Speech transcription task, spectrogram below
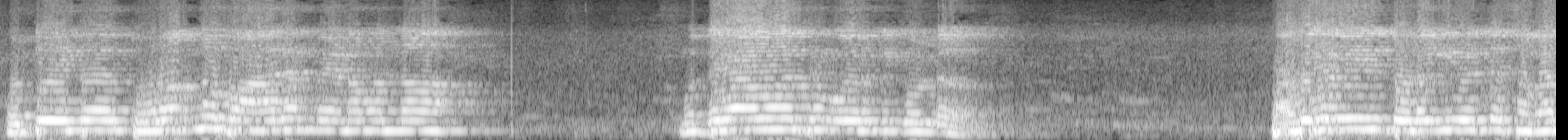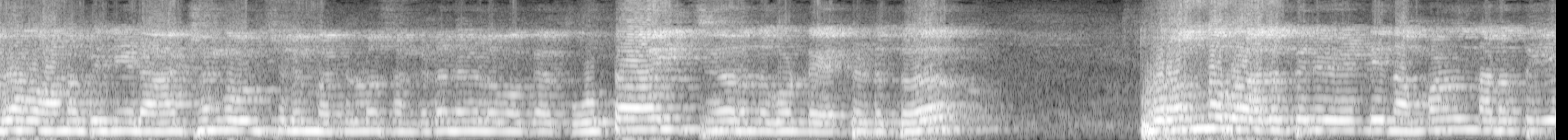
കൊട്ടിയത്ത് തുറന്ന പാലം വേണമെന്ന് മുദ്രാവാക്യം ഉയർത്തിക്കൊണ്ട് പതിരവയിൽ തുടങ്ങി വെച്ച സമരമാണ് പിന്നീട് ആക്ഷൻ കൗൺസിലും മറ്റുള്ള സംഘടനകളും ഒക്കെ കൂട്ടായി ചേർന്നുകൊണ്ട് ഏറ്റെടുത്ത് തുറന്ന പാലത്തിന് വേണ്ടി നമ്മൾ നടത്തിയ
